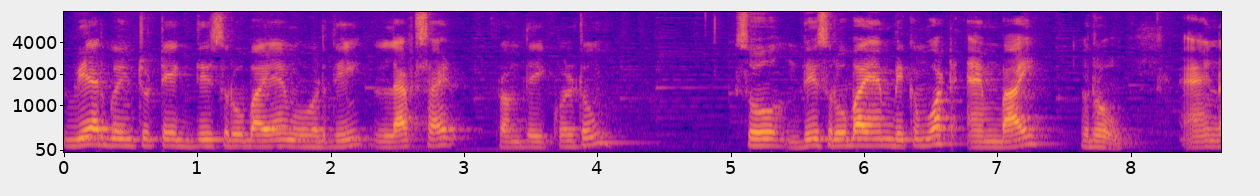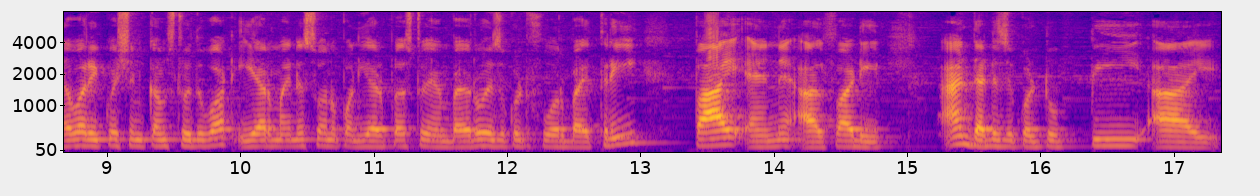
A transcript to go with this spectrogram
we are going to take this rho by m over the left side from the equal to so this rho by m become what? m by rho. And our equation comes to the what? Er minus 1 upon er plus 2 m by rho is equal to 4 by 3 pi n alpha d. And that is equal to pi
